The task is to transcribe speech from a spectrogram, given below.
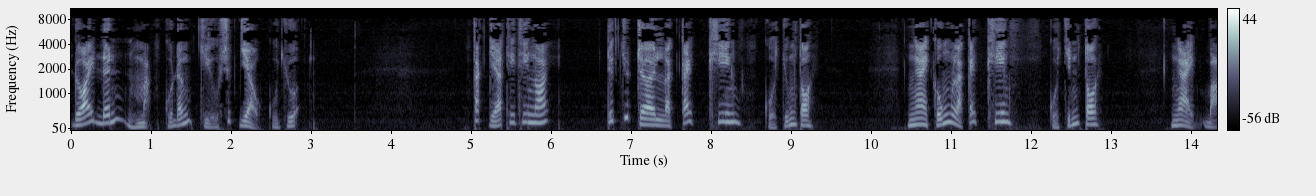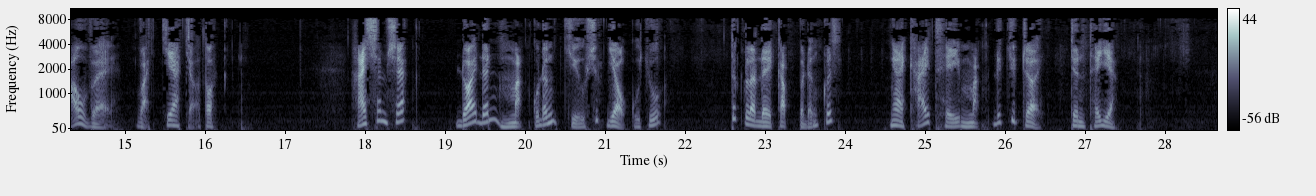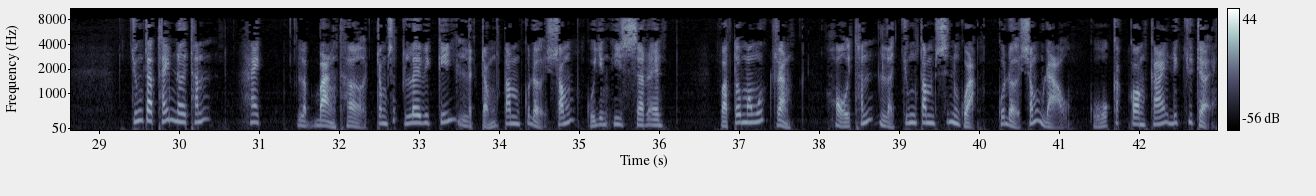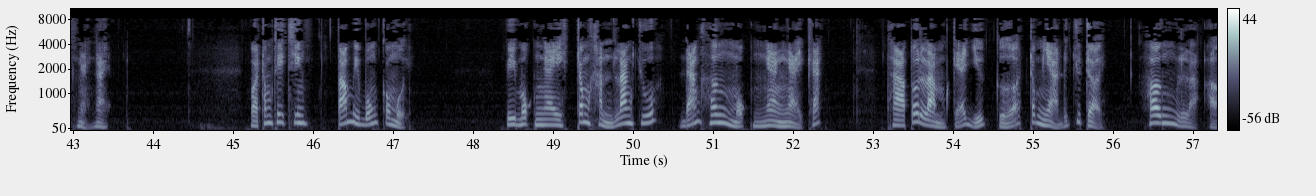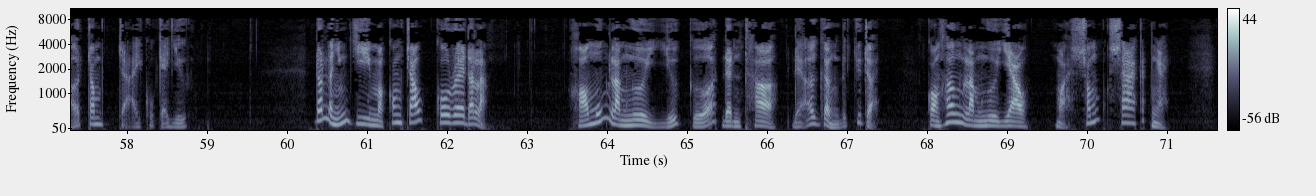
đoái đến mặt của đấng chịu sức giàu của Chúa. Tác giả Thi Thiên nói, Đức Chúa Trời là cái khiên của chúng tôi. Ngài cũng là cái khiên của chính tôi. Ngài bảo vệ và che chở tôi. Hãy xem xét, đói đến mặt của đấng chịu sức giàu của Chúa, tức là đề cập về đấng Christ. Ngài khải thị mặt Đức Chúa Trời trên thế gian. Chúng ta thấy nơi thánh là bàn thờ trong sách Lê Vi Ký là trọng tâm của đời sống của dân Israel. Và tôi mong ước rằng hội thánh là trung tâm sinh hoạt của đời sống đạo của các con cái Đức Chúa Trời ngày nay. Và trong Thi Thiên 84 câu 10 Vì một ngày trong hành lang Chúa đáng hơn một ngàn ngày khác, thà tôi làm kẻ giữ cửa trong nhà Đức Chúa Trời, hơn là ở trong trại của kẻ giữ. Đó là những gì mà con cháu Cô-rê đã làm. Họ muốn làm người giữ cửa đền thờ để ở gần Đức Chúa Trời, còn hơn làm người giàu mà sống xa cách Ngài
